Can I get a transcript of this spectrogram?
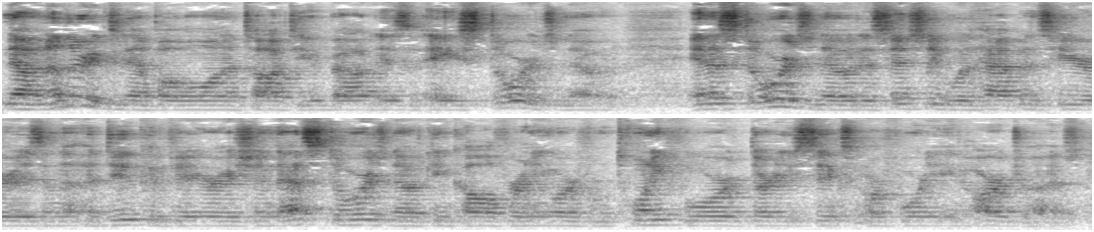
Now another example I want to talk to you about is a storage node. In a storage node, essentially what happens here is in the Hadoop configuration, that storage node can call for anywhere from 24, 36, or 48 hard drives.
